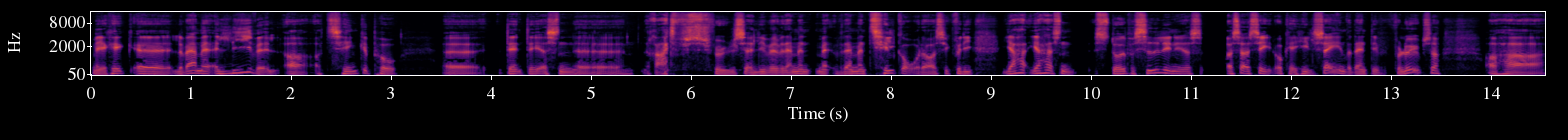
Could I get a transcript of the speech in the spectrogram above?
men jeg kan ikke uh, lade være med alligevel at, at tænke på, øh, den der sådan, øh, retsfølelse alligevel, hvordan man, man, hvordan man tilgår det også. Ikke? Fordi jeg, har- jeg har sådan stået på sidelinjen, og, og så har set, okay, hele sagen, hvordan det forløb sig, og har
